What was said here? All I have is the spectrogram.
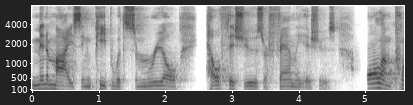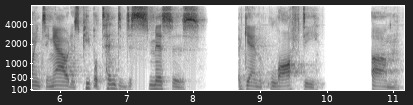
minimizing people with some real health issues or family issues. All I'm pointing out is people tend to dismiss as, again, lofty, um,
